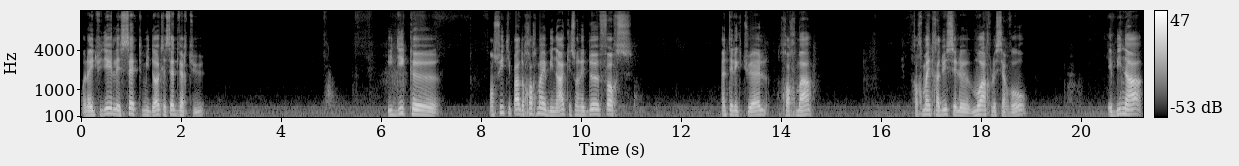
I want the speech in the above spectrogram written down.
On a étudié les sept midot, les sept vertus. Il dit que. Ensuite, il parle de Chochma et Bina, qui sont les deux forces intellectuelles. Chochma. Chochma est traduit, c'est le moire, le cerveau. Et Bina,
